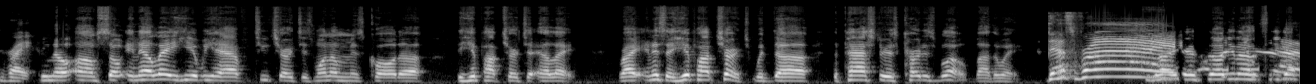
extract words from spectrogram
Right. You know, um, so in LA here we have two churches. One of them is called uh the Hip Hop Church of LA, right? And it's a hip hop church with uh the pastor is Kurtis Blow, by the way. That's right. Right. And so you know, so you got,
